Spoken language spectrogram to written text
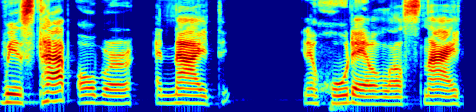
We stop over a night in a hotel last night.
